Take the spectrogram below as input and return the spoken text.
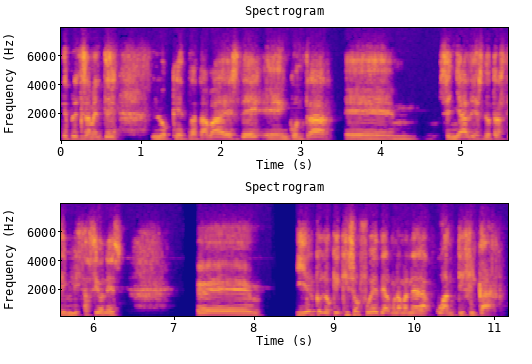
que precisamente lo que trataba es de eh, encontrar señales de otras civilizaciones y él lo que quiso fue, de alguna manera, cuantificar.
